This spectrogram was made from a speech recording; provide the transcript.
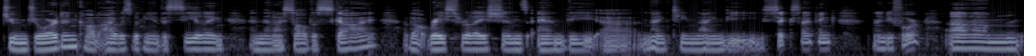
June Jordan called I Was Looking at the Ceiling and Then I Saw the Sky about race relations and the uh, 1996, I think, 94, um,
